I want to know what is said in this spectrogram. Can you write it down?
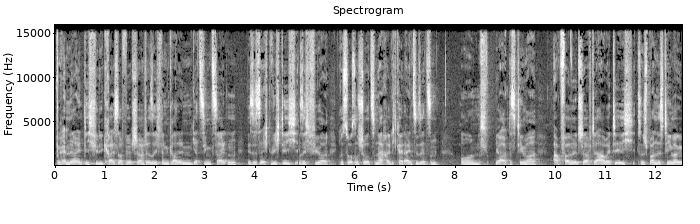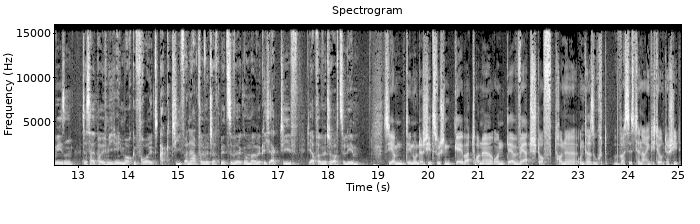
brenne eigentlich für die Kreislaufwirtschaft. Also ich finde gerade in jetzigen Zeiten ist es echt wichtig, sich für Ressourcenschutz, Nachhaltigkeit einzusetzen. Und ja, das Thema Abfallwirtschaft, da arbeite ich. Das ist ein spannendes Thema gewesen. Deshalb habe ich mich eben auch gefreut, aktiv an der Abfallwirtschaft mitzuwirken und mal wirklich aktiv die Abfallwirtschaft auch zu leben. Sie haben den Unterschied zwischen gelber Tonne und der Wertstofftonne untersucht. Was ist denn eigentlich der Unterschied?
